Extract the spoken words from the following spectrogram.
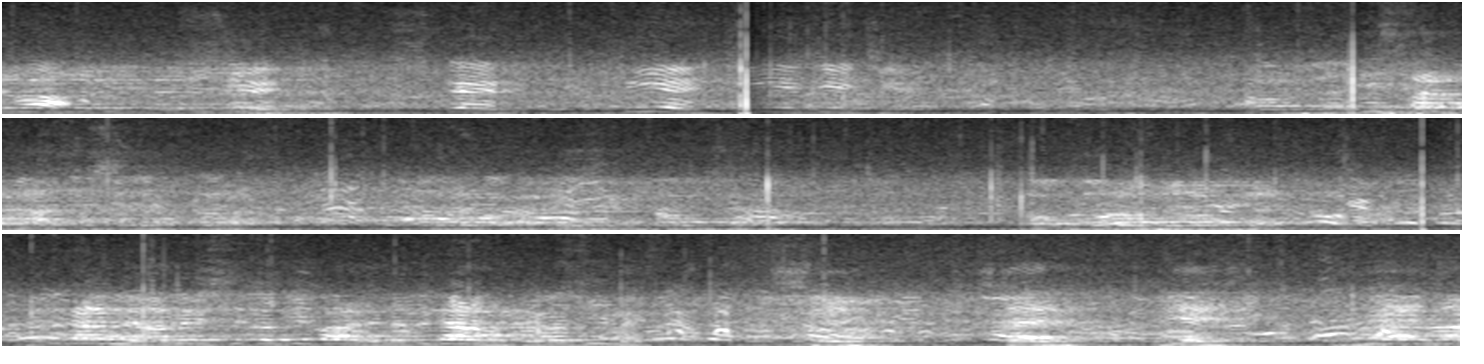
Dwa, trzy, cztery, pięć i jedziecie. I start macie. Cztery, pięć, zmiana.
